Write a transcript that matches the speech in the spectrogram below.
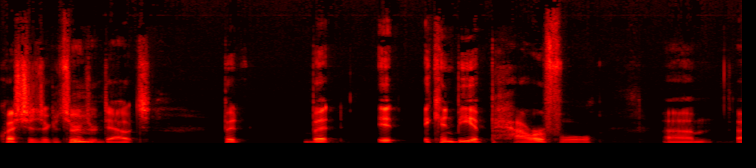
questions or concerns Hmm. or doubts. But but it it can be a powerful um, a,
